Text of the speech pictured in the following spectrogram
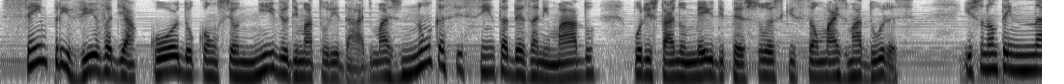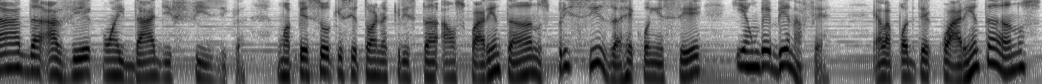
sempre viva de acordo com o seu nível de maturidade, mas nunca se sinta desanimado por estar no meio de pessoas que são mais maduras. Isso não tem nada a ver com a idade física. Uma pessoa que se torna cristã aos 40 anos precisa reconhecer que é um bebê na fé. Ela pode ter 40 anos,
